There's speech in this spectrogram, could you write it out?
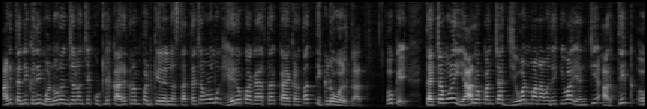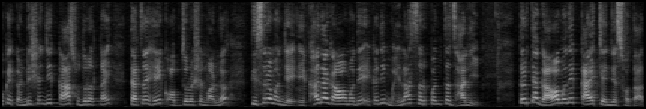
आणि त्यांनी कधी मनोरंजनाचे कुठले कार्यक्रम पण केलेले नसतात. त्याच्यामुळे मग हे लोक काय करतात? काय करतात? तिकडं वळतात. ओके त्याच्यामुळे या लोकांच्या जीवनमानामध्ये किंवा यांची आर्थिक ओके कंडिशन जी का सुधारत नाही त्याचं हे एक ऑब्झर्वेशन मांडलं. तिसरं म्हणजे एखाद्या गावामध्ये एखादी महिला सरपंच झाली तर त्या गावामध्ये काय चेंजेस होतात?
